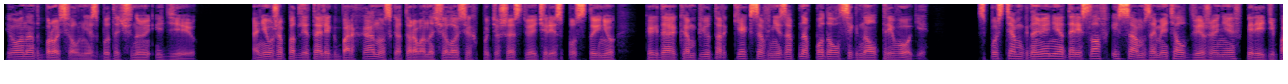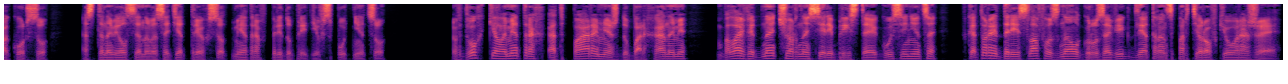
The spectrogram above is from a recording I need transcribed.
и он отбросил несбыточную идею. Они уже подлетали к бархану, с которого началось их путешествие через пустыню, когда компьютер Кекса внезапно подал сигнал тревоги. Спустя мгновение Дарислав и сам заметил движение впереди по курсу. Остановился на высоте 300 метров, предупредив спутницу. В двух километрах от пары между барханами была видна черно-серебристая гусеница, в которой Дарислав узнал грузовик для транспортировки урожая.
